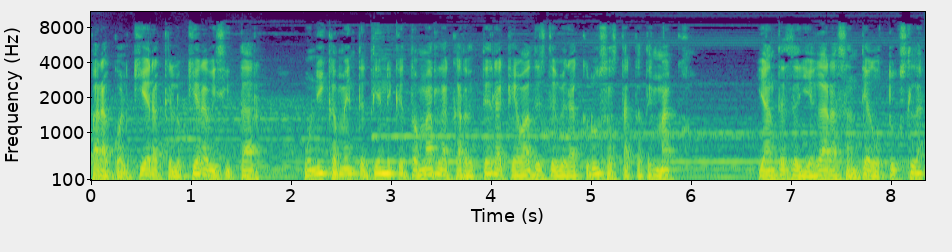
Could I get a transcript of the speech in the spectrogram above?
Para cualquiera que lo quiera visitar, únicamente tiene que tomar la carretera que va desde Veracruz hasta Catemaco, y antes de llegar a Santiago Tuxtla,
